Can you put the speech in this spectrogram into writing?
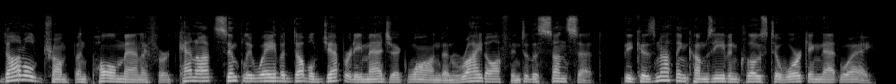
Donald Trump and Paul Manafort cannot simply wave a double jeopardy magic wand and ride off into the sunset because nothing comes even close to working that way.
